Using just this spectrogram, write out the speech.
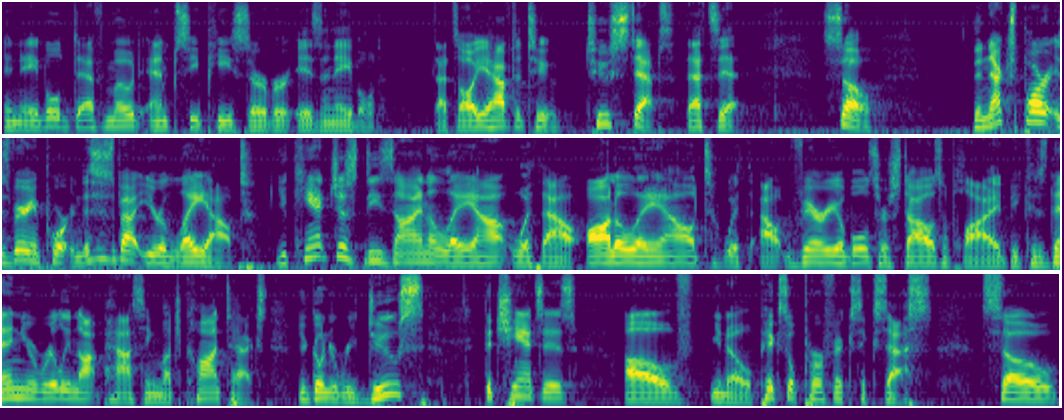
enable dev mode MCP server is enabled. That's all you have to do. Two steps, that's it. So the next part is very important. This is about your layout. You can't just design a layout without auto layout, without variables or styles applied, because then you're really not passing much context. You're going to reduce the chances of, you know, pixel perfect success. So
